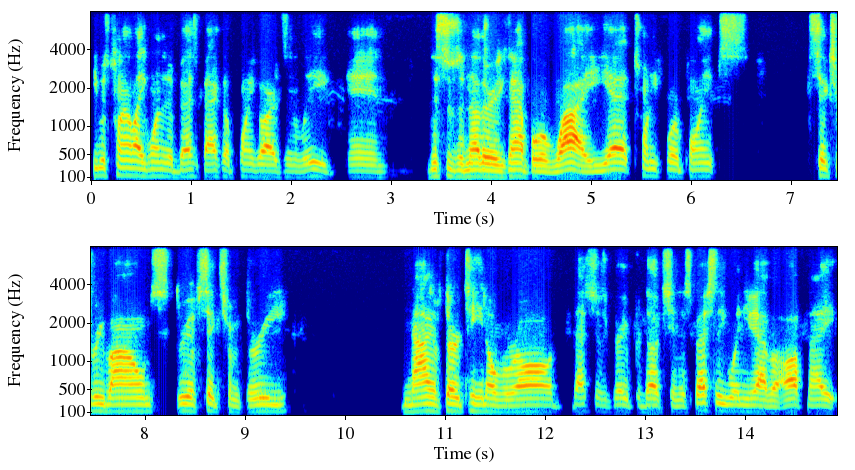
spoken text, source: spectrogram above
He was playing like one of the best backup point guards in the league. And this is another example of why he had 24 points, six rebounds, three of six from three, nine of 13 overall. That's just great production, especially when you have an off night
